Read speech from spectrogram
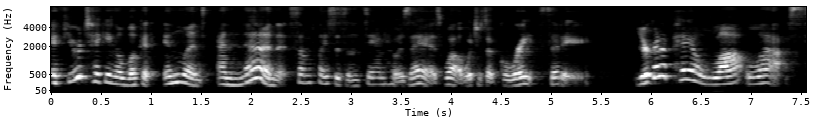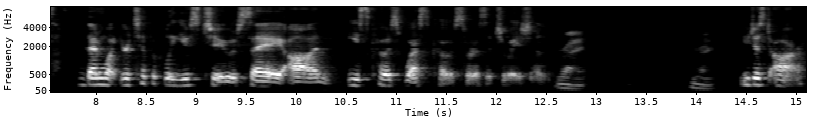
if you're taking a look at inland and then some places in San Jose as well, which is a great city, you're going to pay a lot less than what you're typically used to, say, on East Coast, West Coast sort of situation. Right. Right. You just are.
